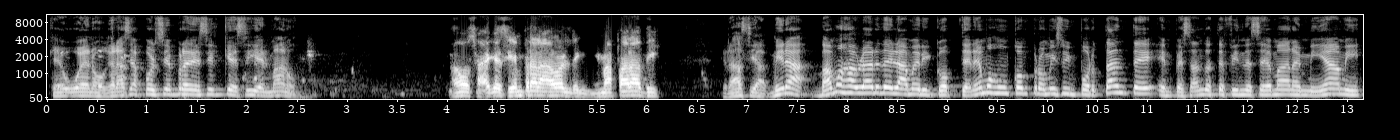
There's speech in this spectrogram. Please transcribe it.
Qué bueno, gracias por siempre decir que sí, hermano. No, sabes que siempre a la orden, y más para ti. Gracias. Mira, vamos a hablar del AmeriCop. Tenemos un compromiso importante empezando este fin de semana en Miami,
